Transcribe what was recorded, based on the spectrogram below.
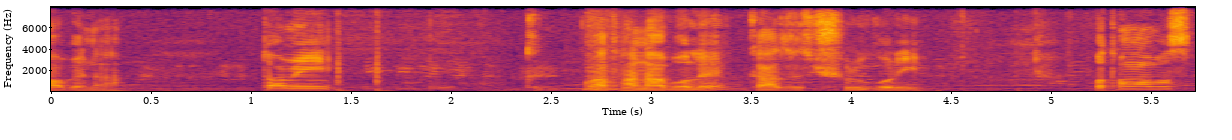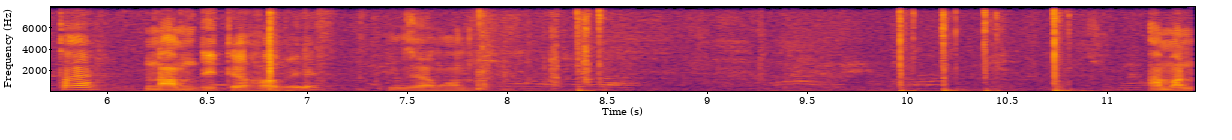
হবে না। তো আমি কথা না বলে কাজ শুরু করি। প্রথম অবস্থায় নাম দিতে হবে, যেমন আমার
